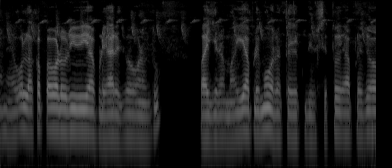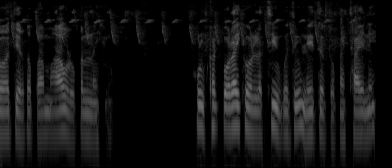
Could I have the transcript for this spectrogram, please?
અને ઓલા કપ્પાવાળો રહ્યું એ આપણે હારે જ વાવવાનું હતું. બાજરામાં. એ આપણે મોર હતા એક દિવસે. તોય આપણે જો અત્યારે કપામાં આવડો કરી નાખ્યો. ખટકો રાખ્યો એટલે થયું બધું, નહીતર તો કાંઈ થાય નહીં.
